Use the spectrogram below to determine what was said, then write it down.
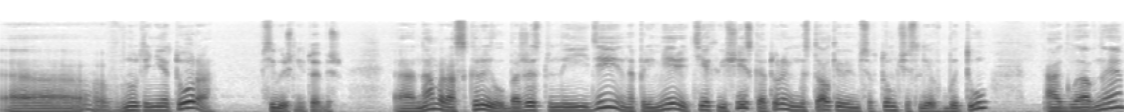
э, внутренняя Тора, Всевышний, то бишь, Э, нам раскрыл божественные идеи на примере тех вещей, с которыми мы сталкиваемся, в том числе в быту, а главное,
